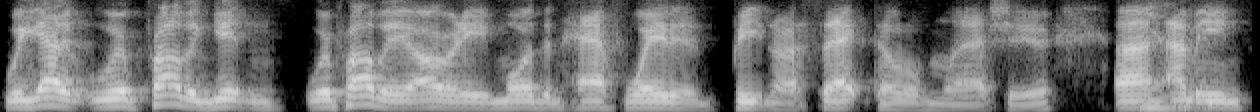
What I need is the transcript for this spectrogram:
we got it. We're probably getting. We're probably already more than halfway to beating our sack total from last year. Uh, Yeah. I mean,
